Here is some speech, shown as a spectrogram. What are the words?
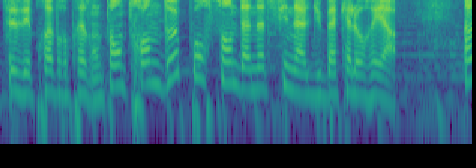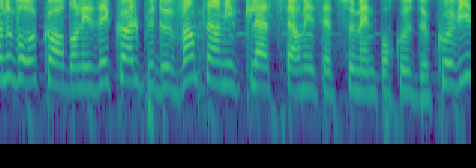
Ces épreuves représentant 32% de la note finale du baccalauréat. Un nouveau record dans les écoles, plus de 21 000 classes fermées cette semaine pour cause de Covid.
